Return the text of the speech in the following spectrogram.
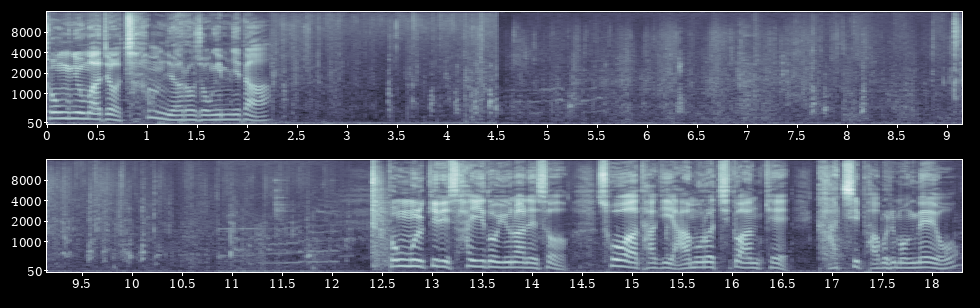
종류마저 참 여러 종입니다. 동물끼리 사이도 유난해서 소와 닭이 아무렇지도 않게 같이 밥을 먹네요.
